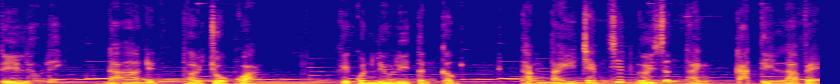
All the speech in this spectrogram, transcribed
tỳ lưu ly đã đến thời trổ quả. Khi quân lưu ly tấn công, thẳng tay chém giết người dân thành ca tỳ la vệ,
